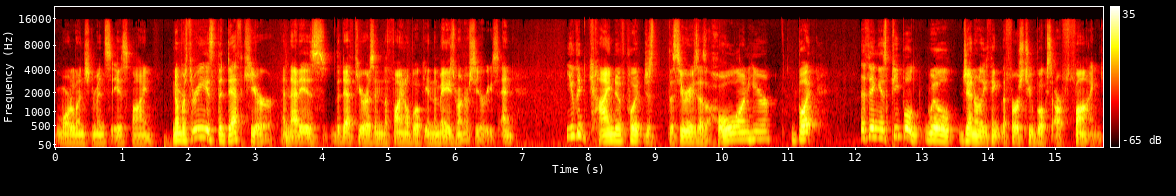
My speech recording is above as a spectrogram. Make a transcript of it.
Mortal Instruments is fine. Number three is The Death Cure, and that is The Death Cure as in the final book in the Maze Runner series. And you could kind of put just the series as a whole on here, but the thing is, people will generally think the first two books are fine.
